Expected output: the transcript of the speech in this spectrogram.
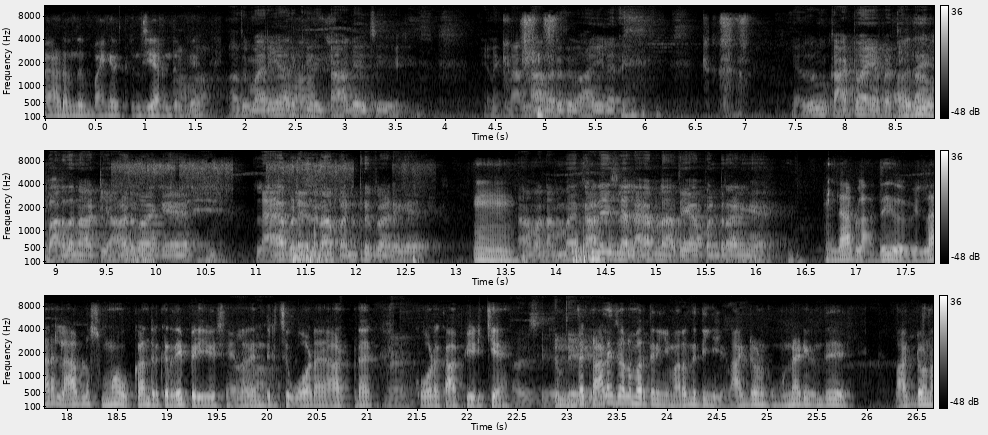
வேட் வந்து பயங்கர கிரிஞ்சியா இருந்திருக்கு. அது மாதிரியா இருக்கு காலேஜ் எனக்கு நல்லா வருது வாயில. எதுவும் காட்டுவாங்க பார்த்தீங்களா பரதநாட்டியம் ஆடுவாங்க. லேப்ல எதனா பண்ணிருப்பானுங்க ஆமா நம்ம காலேஜ்ல லேப்ல அதையா பண்றானுங்க. லேப்ல அது எல்லாரும் லேப்ல சும்மா உட்கார்ந்துருக்கிறதே பெரிய விஷயம். எல்லாரும் எந்திரிச்சு ஓட ஆட கோட காப்பி அடிக்க. இந்த காலேஜ் விளம்பரத்தை நீங்க மறந்துட்டீங்களே. லாக்டவுனுக்கு முன்னாடி வந்து லாக்டவுன்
